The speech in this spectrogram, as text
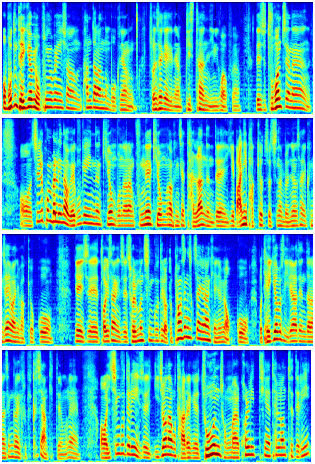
뭐 모든 대기업이 오픈 이노베이션 한다라는 건 뭐 그냥 전 세계 그냥 비슷한 일인 것 같고요. 근데 이제 두 번째는 어, 실리콘밸리나 외국에 있는 기업 문화랑 국내 기업 문화 가 굉장히 달랐는데 이게 많이 바뀌었죠. 지난 몇 년 사이 에 굉장히 많이 바뀌었고 이게 이제 더 이상 이제 젊은 친구들이 어떤 평생 직장이라는 개념이 없고 뭐 대기업에서 일해야 된다는 생각이 그렇게 크지 않기 때문에 어, 이 친구들이 이제 이전하고 다르게 좋은 정말 퀄리티의 탤런트들이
